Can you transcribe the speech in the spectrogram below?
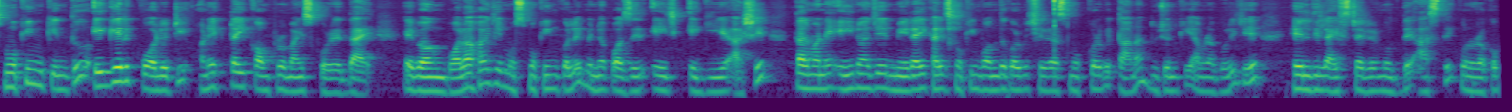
স্মোকিং কিন্তু এগের কোয়ালিটি অনেকটাই কম্প্রোমাইজ করে দেয় এবং বলা হয় যে স্মোকিং করলে মেনোপজের এজ এগিয়ে আসে। তার মানে এই নয় যে মেয়েরাই খালি স্মোকিং বন্ধ করবে, ছেলেরা স্মোক করবে, তা না। দুজনকেই আমরা বলি যে হেলদি লাইফস্টাইলের মধ্যে আসতে কোনো রকম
